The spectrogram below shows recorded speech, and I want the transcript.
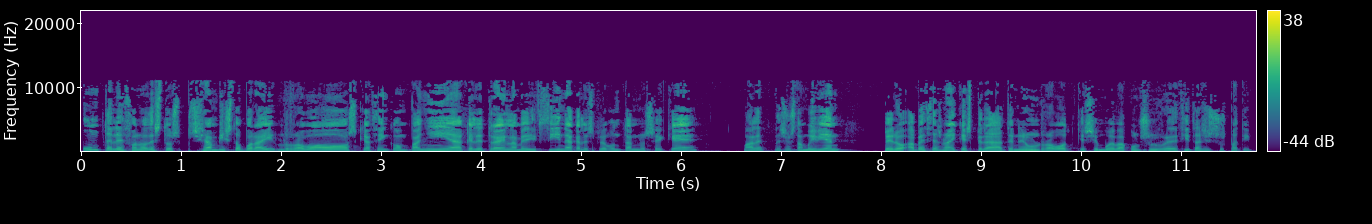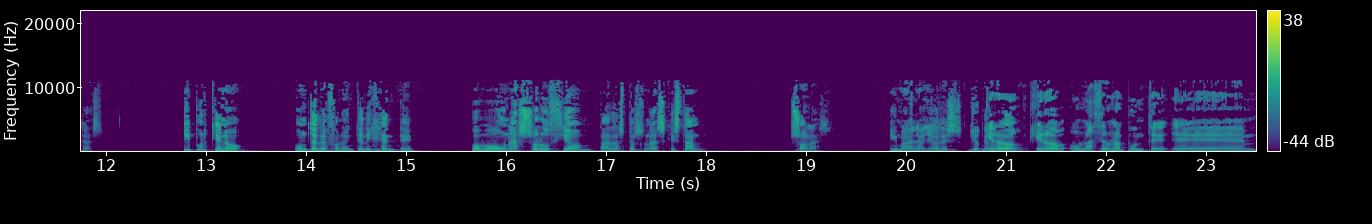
un teléfono de estos, se han visto por ahí robots que hacen compañía, que le traen la medicina, que les preguntan no sé qué, ¿vale? Eso está muy bien, pero a veces no hay que esperar a tener un robot que se mueva con sus ruedecitas y sus patitas. ¿Y por qué no un teléfono inteligente como una solución para las personas que están solas y más mayores? Yo ¿de quiero, acuerdo? quiero un- hacer un apunte. Eh,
